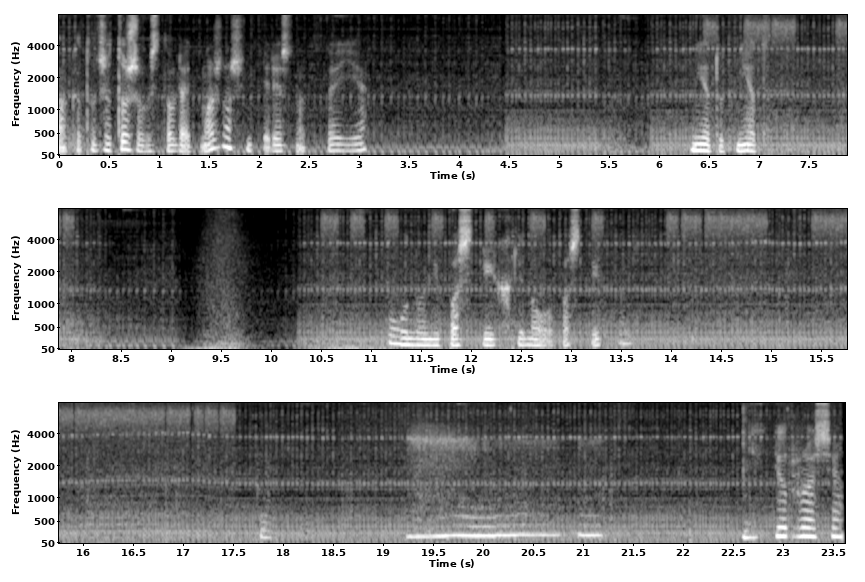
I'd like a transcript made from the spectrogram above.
Так, а тут же тоже выставлять можно ж интересно, ТЕ. Нет, тут нет. О, ну не постриг, хреново постриг. Нихера себе.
